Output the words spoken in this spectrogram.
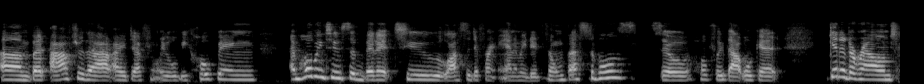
Um, but after that, I definitely will be hoping, I'm hoping to submit it to lots of different animated film festivals. So hopefully that will get get it around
